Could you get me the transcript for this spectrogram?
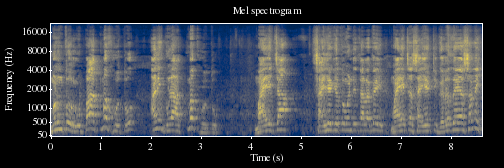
म्हणून तो रूपात्मक होतो आणि गुणात्मक होतो. मायेच्या साह्य घेतो म्हणजे त्याला काही मायेच्या साह्याची गरज आहे असं नाही.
